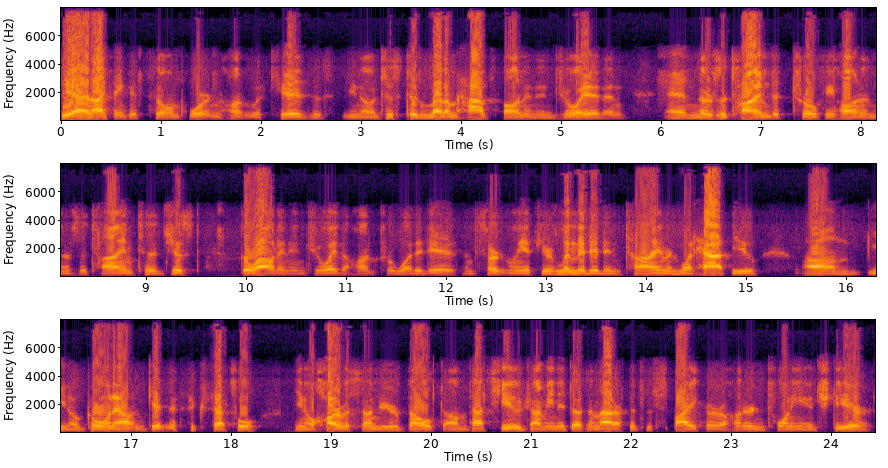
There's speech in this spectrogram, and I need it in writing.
Yeah, and I think it's so important hunting with kids is you know just to let them have fun and enjoy it, and and there's a time to trophy hunt, and there's a time to just go out and enjoy the hunt for what it is. And certainly, if you're limited in time and what have you, um, you know, going out and getting a successful you know harvest under your belt, um, that's huge. I mean, it doesn't matter if it's a spike or a 120 inch deer.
